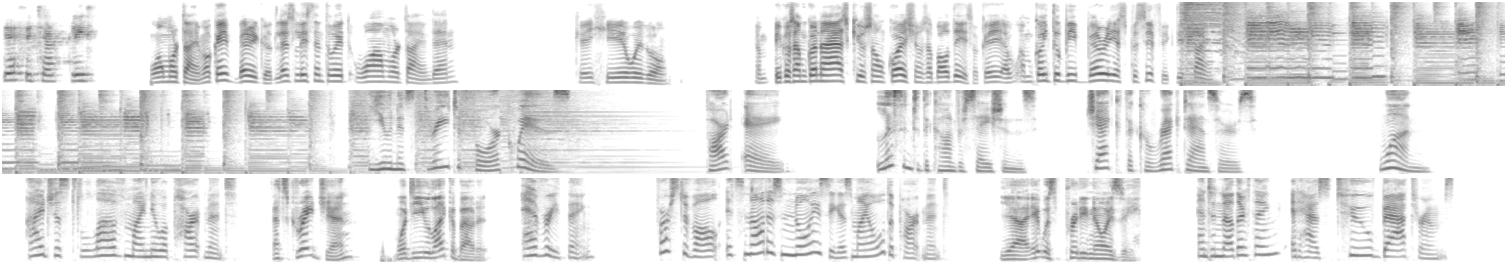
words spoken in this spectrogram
Yes, teacher, please. One more time. Okay, very good. Let's listen to it one more time then. Okay, here we go. Um, because I'm gonna ask you some questions about this, okay? I- I'm going to be very specific this time. Units 3 to 4 quiz. Part A. Listen to the conversations. Check the correct answers. 1, I just love my new apartment. That's great, Jen. What do you like about it? Everything. First of all, it's not as noisy as my old apartment. Yeah, it was pretty noisy. And another thing, it has two bathrooms.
